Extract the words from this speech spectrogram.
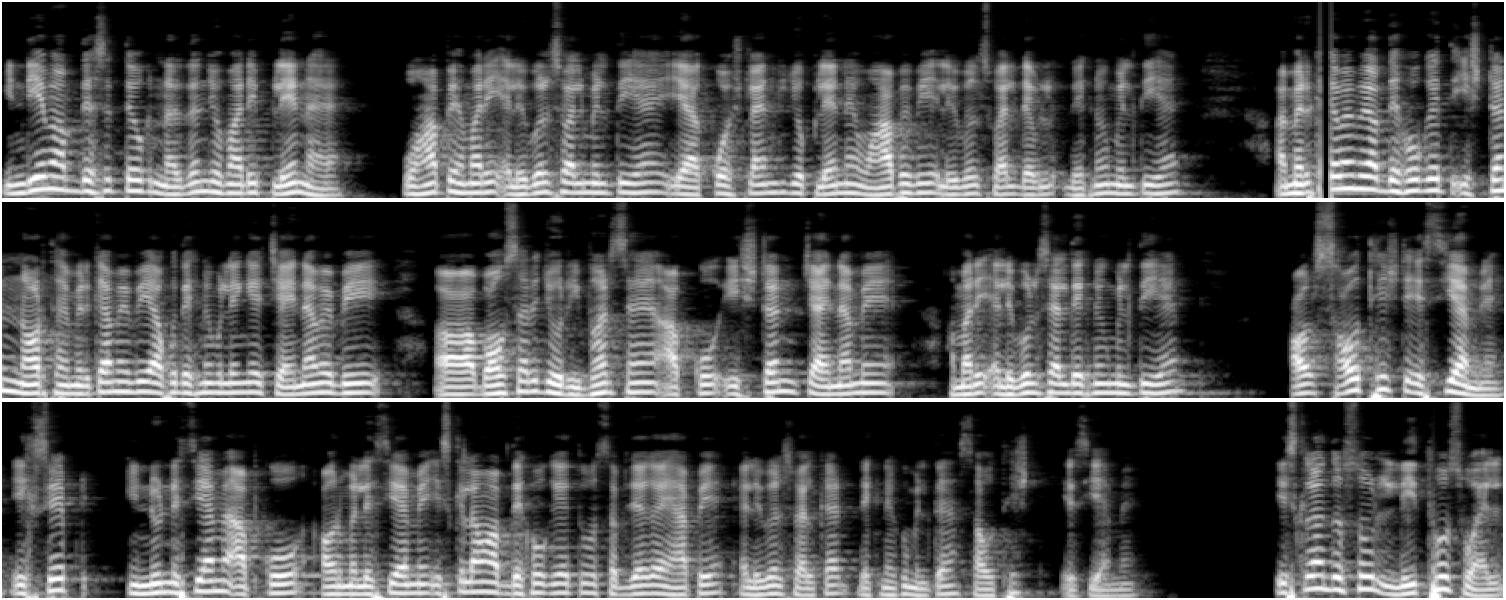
इंडिया में आप देख सकते हो कि नर्दन जो हमारी प्लेन है वहाँ पे हमारी एलिबल सॉइल मिलती है या कोस्ट लाइन की जो प्लेन है वहाँ पे भी एलिबल सॉइल देखने को मिलती है। अमेरिका में भी आप देखोगे तो ईस्टर्न नॉर्थ अमेरिका में भी आपको देखने मिलेंगे, चाइना में भी बहुत सारे जो रिवर्स हैं, आपको ईस्टर्न चाइना में हमारी एलिबल सॉइल देखने को मिलती है। और साउथ ईस्ट एशिया में एक्सेप्ट इंडोनेशिया में आपको और मलेशिया में, इसके अलावा आप देखोगे तो सब जगह यहाँ पे एलिबल सॉइल का देखने को मिलता है साउथ ईस्ट एशिया में। इसके अलावा दोस्तों लिथोसॉइल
